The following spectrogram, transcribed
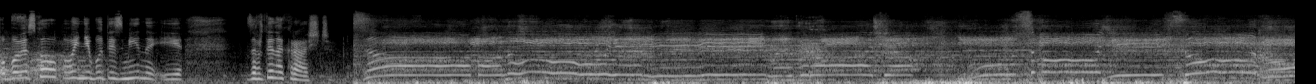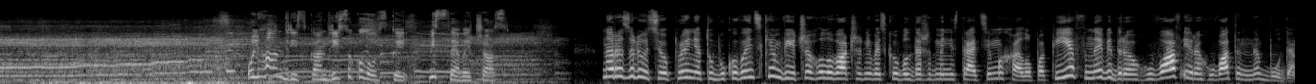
обов'язково повинні бути зміни і завжди на краще. Ольга Андрій Соколовський. Місцевий час. На резолюцію, прийняту Буковинським, віче голова Чернівецької облдержадміністрації Михайло Папієв не відреагував і реагувати не буде,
